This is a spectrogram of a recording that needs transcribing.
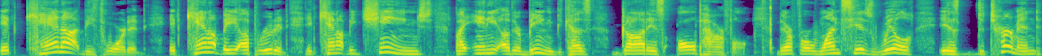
it cannot be thwarted. It cannot be uprooted. It cannot be changed by any other being because God is all powerful. Therefore, once his will is determined,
